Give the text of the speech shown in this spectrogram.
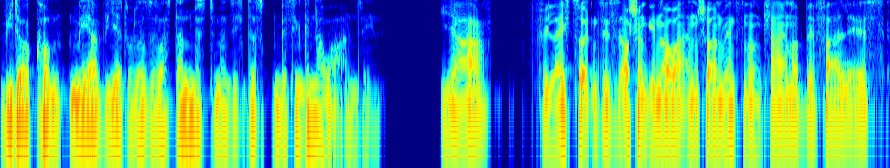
wiederkommt, mehr wird oder sowas, dann müsste man sich das ein bisschen genauer ansehen. Ja, vielleicht sollten Sie es auch schon genauer anschauen, wenn es nur ein kleiner Befall ist,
